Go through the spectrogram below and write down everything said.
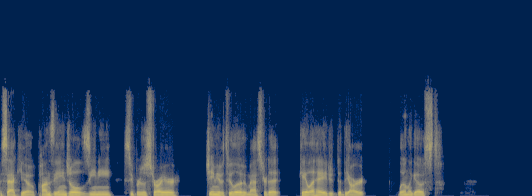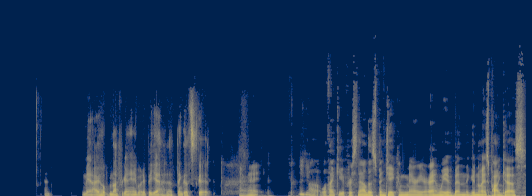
Misakio, Ponzi Angel, Zini, Super Destroyer, Jamie Vitula, who mastered it, Kayla Hay, who did the art, Lonely Ghost. Man, I hope I'm not forgetting anybody, but yeah, I think that's good. All right. Mhm. Uh, well, thank you for now. This has been Jake from Merrier, and we have been the Good Noise Podcast.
